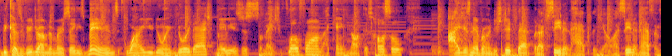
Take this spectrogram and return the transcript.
Because if you're driving a Mercedes Benz, why are you doing DoorDash? Maybe it's just some extra flow for him. I can't knock his hustle. I just never understood that, but I've seen it happen, y'all. I've seen it happen.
